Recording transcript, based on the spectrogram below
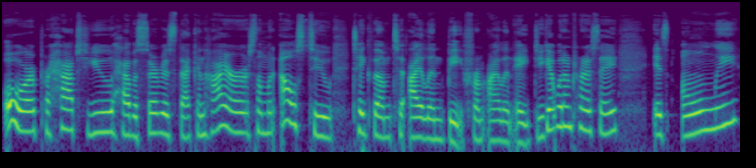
Or perhaps you have a service that can hire someone else to take them to Island B from Island A. Do you get what I'm trying to say? It's only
